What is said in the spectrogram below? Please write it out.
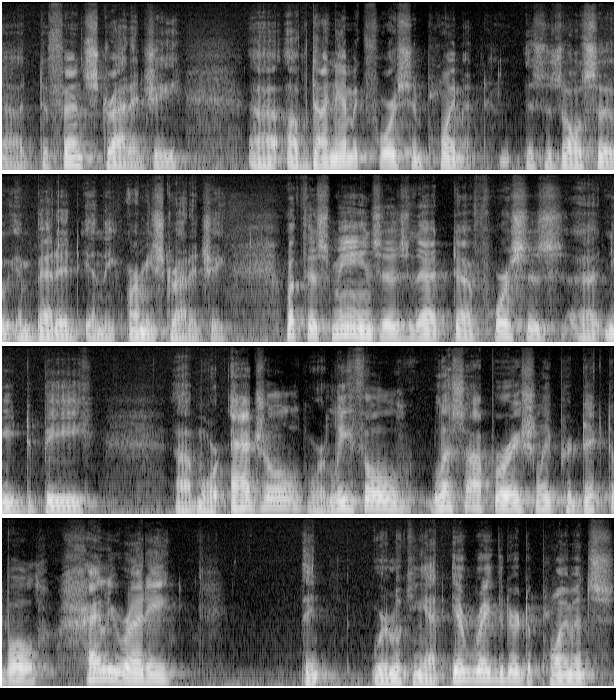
uh, defense strategy uh, of dynamic force employment. This is also embedded in the Army strategy. What this means is that uh, forces need to be more agile, more lethal, less operationally predictable, highly ready. They, we're looking at irregular deployments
